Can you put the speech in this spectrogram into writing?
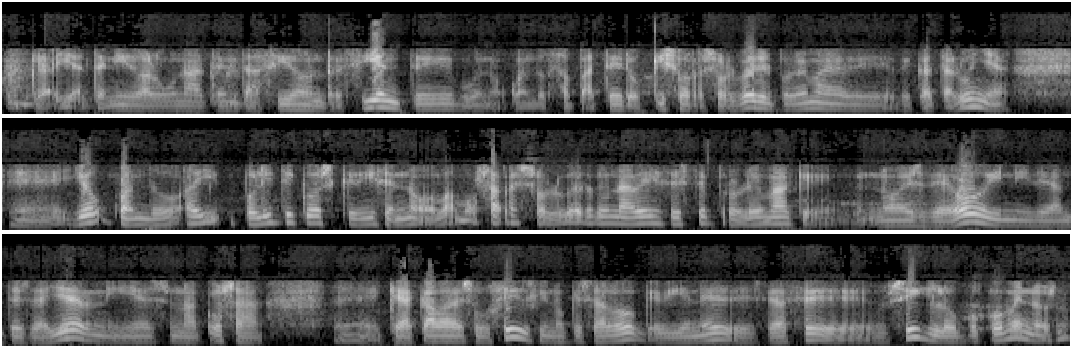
aunque haya tenido alguna tentación reciente, bueno, cuando Zapatero quiso resolver el problema de, Cataluña. Eh, yo, cuando hay políticos que dicen, no, vamos a resolver de una vez este problema que no es de hoy, ni de antes de ayer, ni es una cosa que acaba de surgir, sino que es algo que viene desde hace un siglo, poco menos, ¿no?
